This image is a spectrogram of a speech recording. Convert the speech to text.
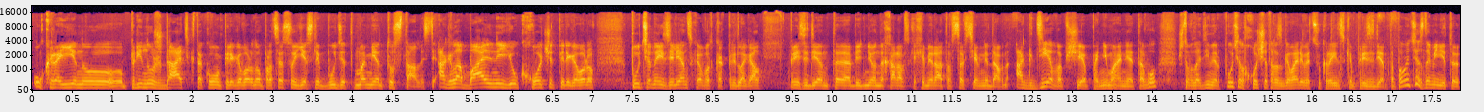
Украину принуждать к такому переговорному процессу, если будет момент усталости. А глобальный юг хочет переговоров Путина и Зеленского, вот как предлагал президент Объединенных Арабских Эмиратов совсем недавно. А где вообще понимание того, что Владимир Путин хочет разговаривать с украинским президентом? Помните знаменитую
